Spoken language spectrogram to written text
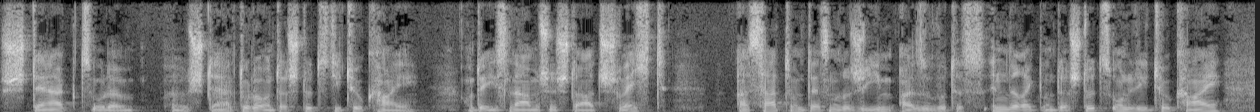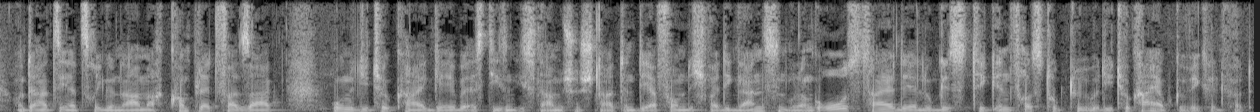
stärkt oder äh, stärkt oder unterstützt die Türkei. Und der islamische Staat schwächt Assad und dessen Regime, also wird es indirekt unterstützt ohne die Türkei. Und da hat sie als Regionalmacht komplett versagt. Ohne die Türkei gäbe es diesen islamischen Staat in der Form nicht, weil die ganzen oder ein Großteil der Logistikinfrastruktur über die Türkei abgewickelt wird.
